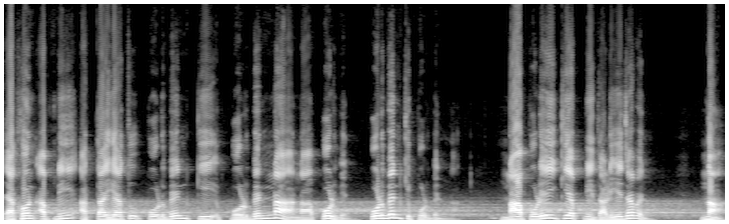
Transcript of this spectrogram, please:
এখন আপনি আত্মাহিয়াতু পড়বেন কি পড়বেন না না পড়বেন? পড়বেন কি পড়বেন না? না পড়েই কি আপনি দাঁড়িয়ে যাবেন? না।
